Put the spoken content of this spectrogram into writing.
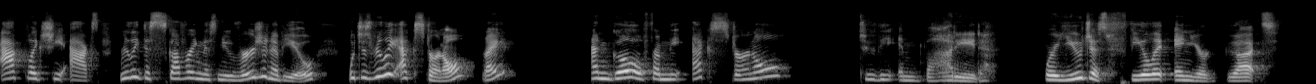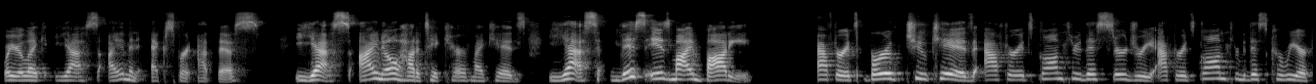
act like she acts, really discovering this new version of you, which is really external, right? And go from the external to the embodied, where you just feel it in your gut, where you're like, yes, I am an expert at this. Yes, I know how to take care of my kids. Yes, this is my body. After it's birthed two kids, after it's gone through this surgery, after it's gone through this career,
